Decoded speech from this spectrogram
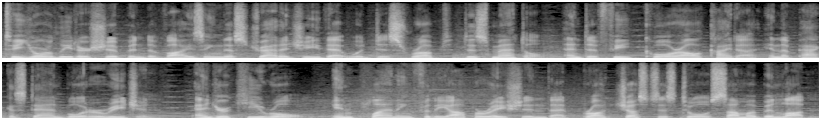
to your leadership in devising the strategy that would disrupt, dismantle, and defeat core al-Qaeda in the Pakistan border region, and your key role in planning for the operation that brought justice to Osama bin Laden.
